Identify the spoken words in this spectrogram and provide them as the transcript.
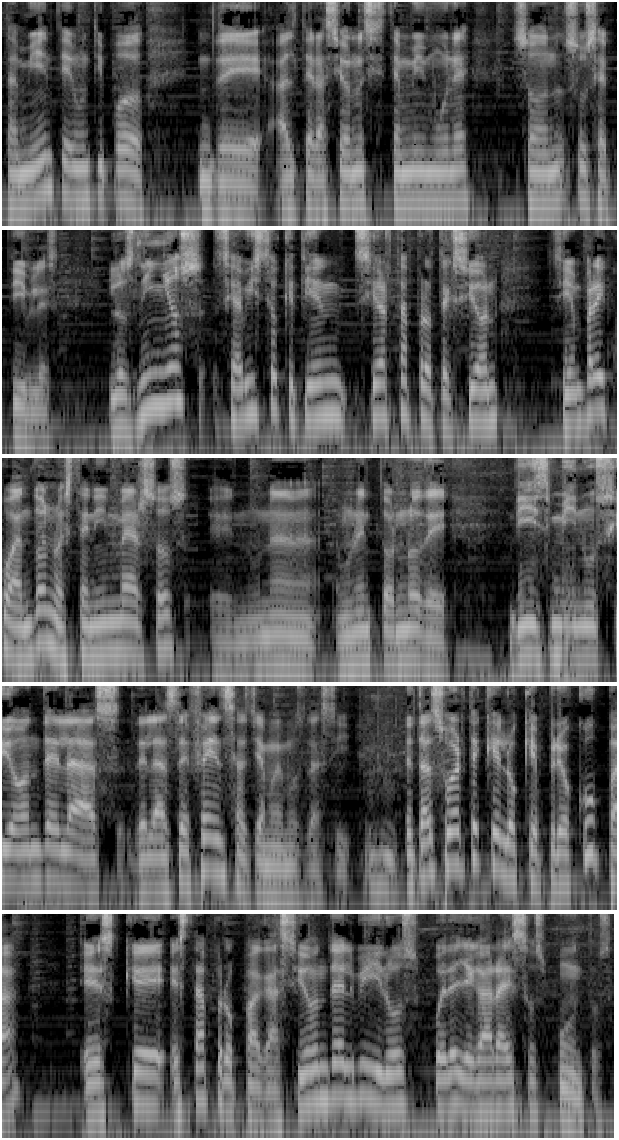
también tienen un tipo de alteración del sistema inmune, son susceptibles. Los niños se ha visto que tienen cierta protección siempre y cuando no estén inmersos en, un entorno de disminución de las, de las defensas, llamémosla así. De tal suerte que lo que preocupa es que esta propagación del virus puede llegar a esos puntos.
